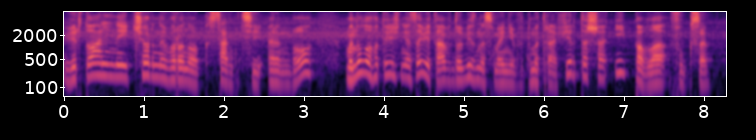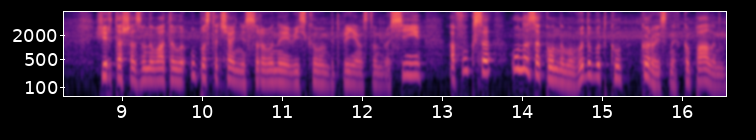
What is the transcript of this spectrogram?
Віртуальний чорний воронок санкцій РНБО минулого тижня завітав до бізнесменів Дмитра Фірташа і Павла Фукса. Фірташа звинуватили у постачанні сировини військовим підприємствам Росії, а Фукса у незаконному видобутку корисних копалин.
